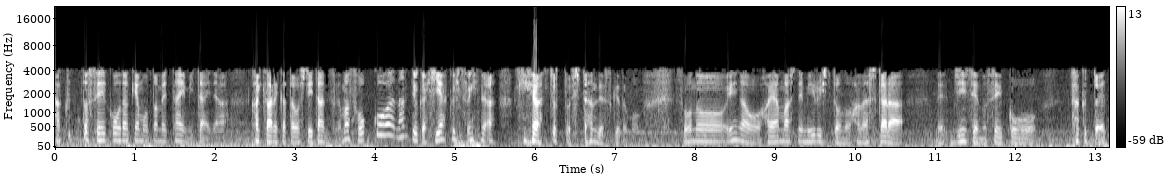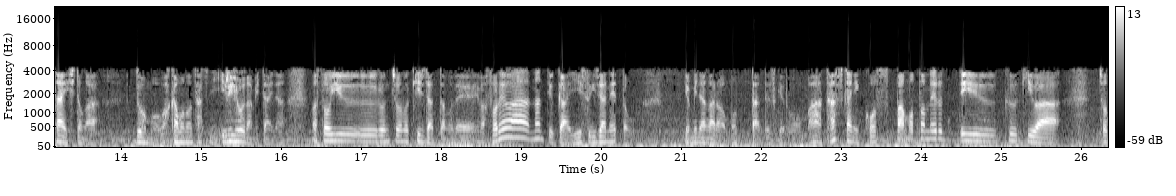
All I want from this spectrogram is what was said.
サクッと成功だけ求めたいみたいな書かれ方をしていたんですが、まあ、そこはなんていうか飛躍しすぎな 気がちょっとしたんですけども、その笑顔を早まして見る人の話から、ね、人生の成功をサクッと得たい人がどうも若者たちにいるようだみたいな、まあ、そういう論調の記事だったので、まあ、それはなんていうか言い過ぎじゃねと読みながら思ったんですけども、まあ確かにコスパ求めるっていう空気はちょっ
